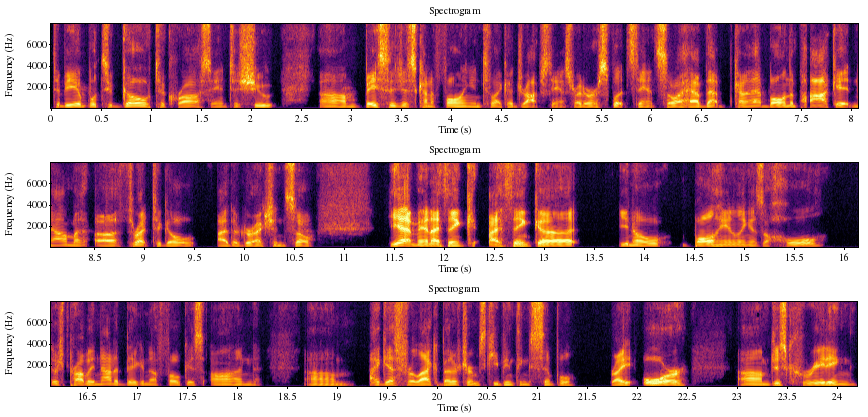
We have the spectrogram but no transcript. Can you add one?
to be able to go to cross and to shoot. Um, basically just kind of falling into like a drop stance, right, or a split stance. So I have that kind of that ball in the pocket. Now I'm a, a threat to go either direction. So yeah, man, I think I think uh, you know, ball handling as a whole, there's probably not a big enough focus on, um, I guess, for lack of better terms, keeping things simple, right? Or um, just creating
